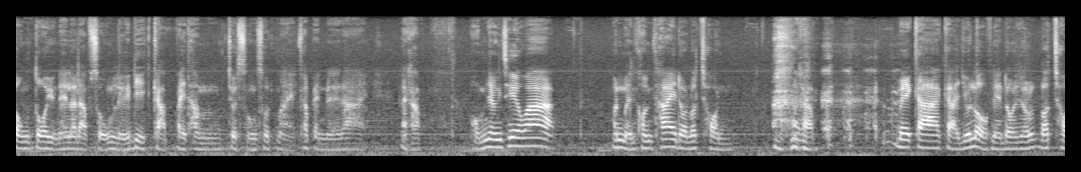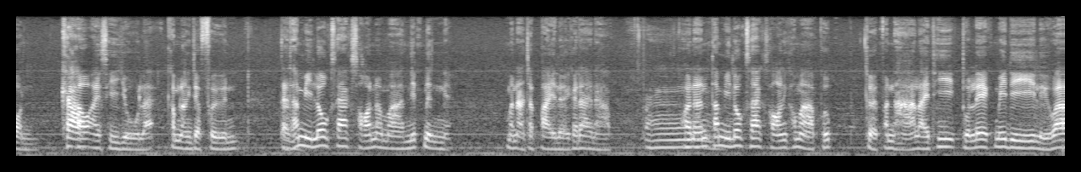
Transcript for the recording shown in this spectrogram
ทรงตัวอยู่ในระดับสูง หรือดีดกลับไปทำจุดสูงสุดใหม่ก็เป็นไปได้นะครับ ผมยังเชื่อว่ามันเหมือนคนไข้โดนรถชน นะครับอเมริกากับยุโรปเนี่ยโดนรถชนครับเข้า ICU และกำลังจะฟื้น แต่ถ้ามีโรคแทรกซ้อนออกมานิดนึงเนี่ยมันอาจจะไปเลยก็ได้นะครับอืมเพราะฉะนั้นถ้ามีโรคแทรกซ้อนเข้ามาปุ๊บเกิดปัญหาอะไรที่ตัวเลขไม่ดี หรือว่า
